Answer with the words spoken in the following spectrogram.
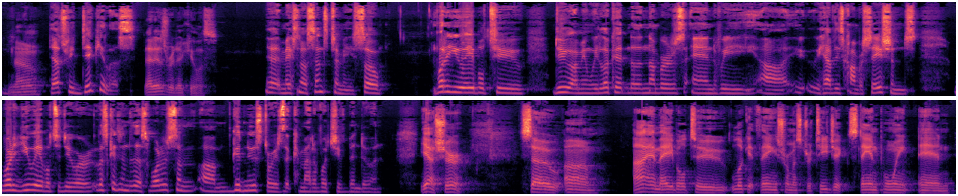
no. that's ridiculous. That is ridiculous. Yeah it makes no sense to me. So what are you able to do? I mean we look at the numbers and we uh, we have these conversations what are you able to do? Or let's get into this. What are some um, good news stories that come out of what you've been doing? Yeah, sure. So um, I am able to look at things from a strategic standpoint and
